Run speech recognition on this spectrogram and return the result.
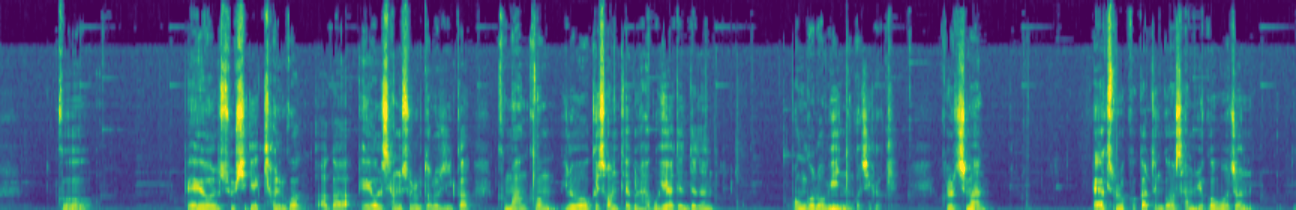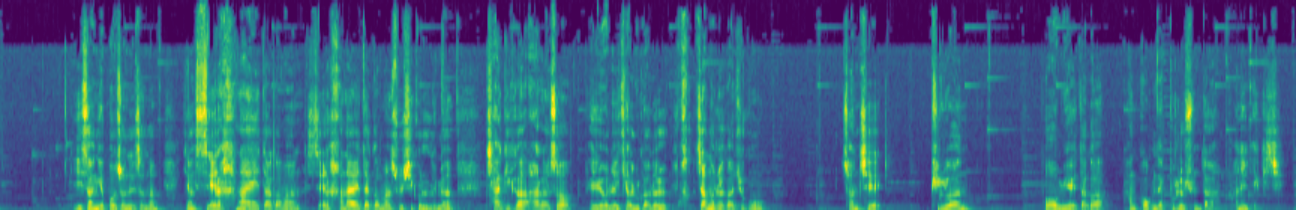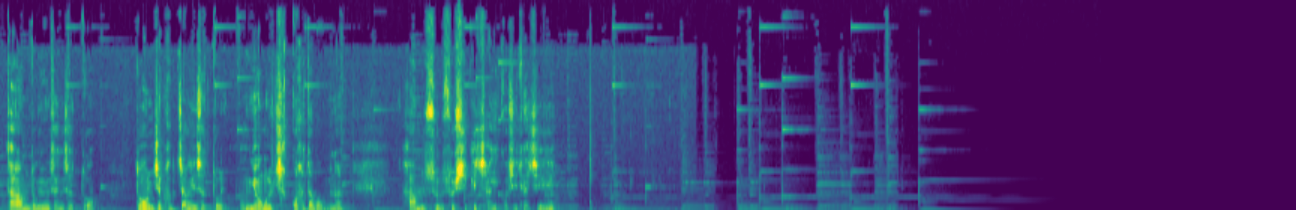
그 배열 수식의 결과가 배열 상수를 떨어지니까 그만큼 이렇게 선택을 하고 해야 된다는 번거로움이 있는 거지 이렇게. 그렇지만 엑스루컷 같은 거 365 버전 이상의 버전에서는 그냥 셀 하나에다가만 셀 하나에다가만 수식을 넣으면 자기가 알아서 배열의 결과를 확장을 해가지고 전체 필요한 범위에다가 한꺼번에 뿌려준다 하는 얘기지. 다음 동영상에서 또, 또 이제 확장해서 또 응용을 찾고 하다 보면은 함수 수식이 자기 것이 되지.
